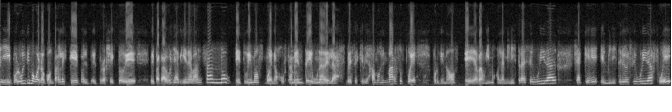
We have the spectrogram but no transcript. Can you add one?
Y por último, bueno, contarles que el, proyecto de, Patagonia viene avanzando. Eh, tuvimos, bueno, justamente una de las veces que viajamos en marzo fue porque nos eh, reunimos con la ministra de Seguridad, ya que el Ministerio de Seguridad fue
